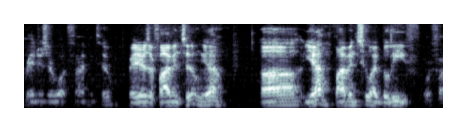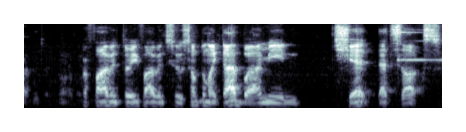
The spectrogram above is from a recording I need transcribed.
Raiders are what five and two Raiders are 5 and 2. Yeah. Uh, yeah, 5 and 2, I believe. or five and two. Of Or 5 and 3, 5 and 2, something like that. But I mean, shit, that sucks.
